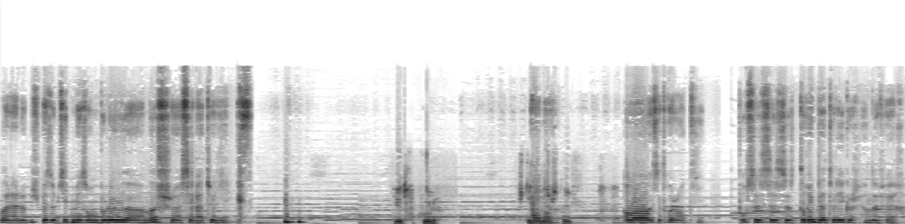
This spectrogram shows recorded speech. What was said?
Voilà, l'espèce de petite maison bleue euh, moche, c'est l'atelier. Il est trop cool. Je te donne un jeton. Oh, c'est trop gentil. Pour ce, ce, cet horrible atelier que je viens de faire.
